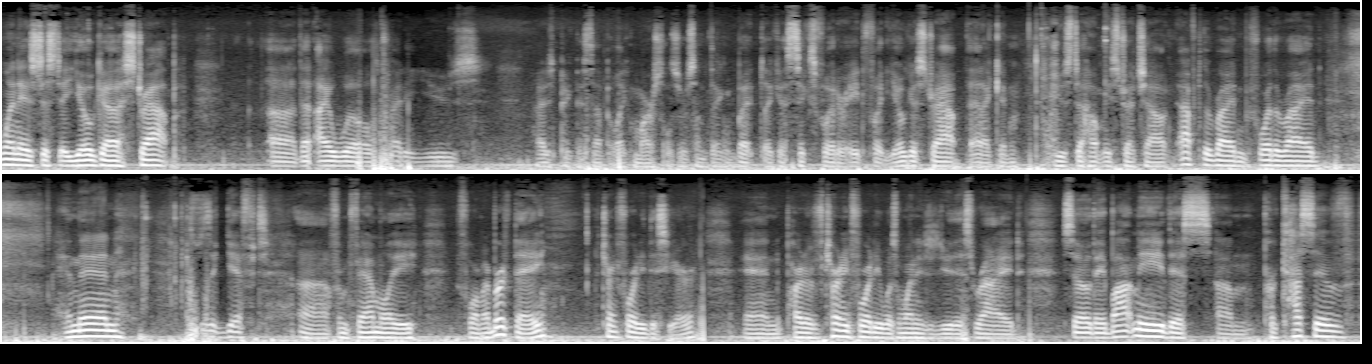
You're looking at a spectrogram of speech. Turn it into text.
One is just a yoga strap uh, that I will try to use. I just picked this up at like Marshall's or something, but like a six foot or eight foot yoga strap that I can use to help me stretch out after the ride and before the ride. And then this was a gift uh, from family for my birthday. I turned 40 this year, and part of turning 40 was wanting to do this ride. So they bought me this um, percussive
